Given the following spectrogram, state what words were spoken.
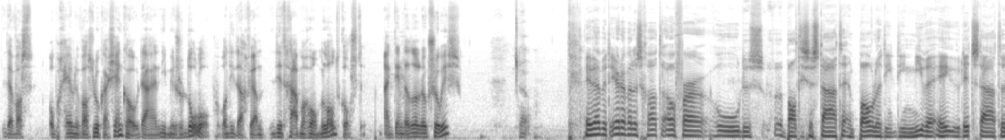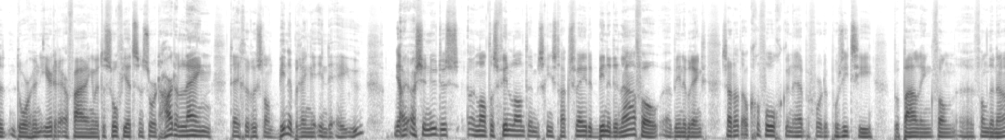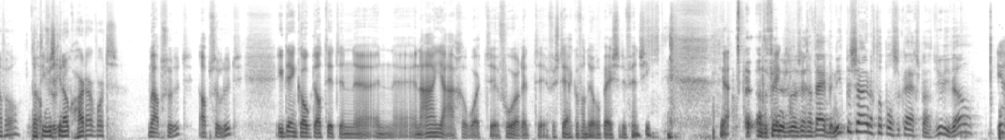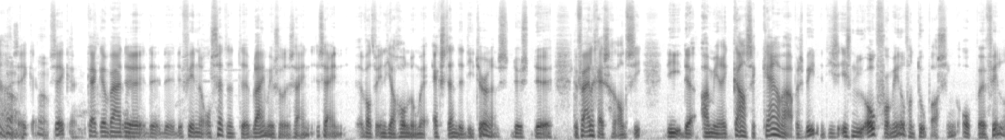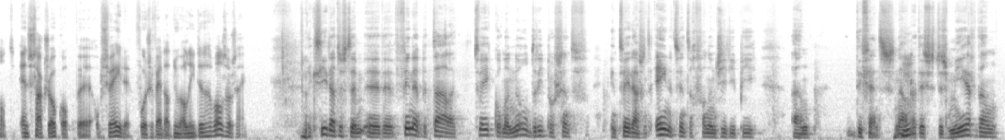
daar was, op een gegeven moment was Lukashenko daar niet meer zo dol op. Want die dacht, ja, dit gaat me gewoon mijn land kosten. Maar ik denk dat dat ook zo is. Ja. Hey, we hebben het eerder wel eens gehad over hoe dus Baltische staten en Polen, die, die nieuwe EU-lidstaten, door hun eerdere ervaringen met de Sovjets een soort harde lijn tegen Rusland binnenbrengen in de EU. Ja. Als je nu dus een land als Finland en misschien straks Zweden binnen de NAVO uh, binnenbrengt, zou dat ook gevolgen kunnen hebben voor de positiebepaling van, uh, van de NAVO? Dat Absoluut. die misschien ook harder wordt maar absoluut, absoluut. Ik denk ook dat dit een, een, een aanjager wordt voor het versterken van de Europese defensie. Ja. En de Finnen zullen zeggen, wij hebben niet bezuinigd op onze krijgsmacht, jullie wel. Ja, zeker, zeker. Kijk, en waar de, de, de, de Finnen ontzettend uh, blij mee zullen zijn, zijn wat we in het jargon noemen extended deterrence. Dus de, de veiligheidsgarantie die de Amerikaanse kernwapens biedt, die is nu ook formeel van toepassing op uh, Finland. En straks ook op, uh, op Zweden, voor zover dat nu al niet het geval zou zijn. Ik zie dat dus de, de Finnen betalen 2,03% in 2021 van hun GDP aan defense. Nou, dat is dus meer dan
